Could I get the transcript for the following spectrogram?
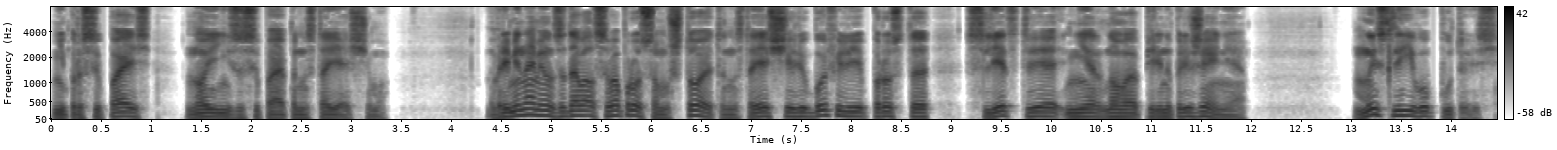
не просыпаясь, но и не засыпая по-настоящему. Временами он задавался вопросом, что это, настоящая любовь или просто следствие нервного перенапряжения. Мысли его путались.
